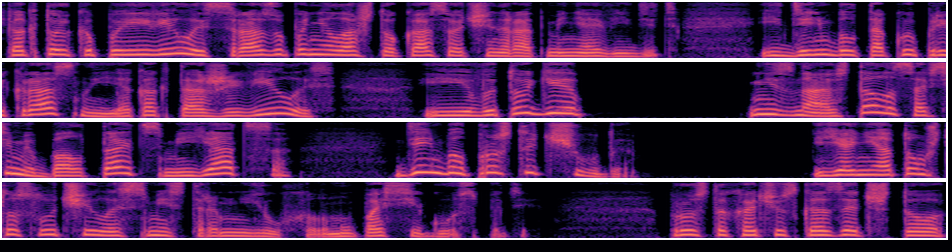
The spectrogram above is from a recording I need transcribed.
Как только появилась, сразу поняла, что Касс очень рад меня видеть. И день был такой прекрасный, я как-то оживилась. И в итоге, не знаю, стала со всеми болтать, смеяться. День был просто чудо. Я не о том, что случилось с мистером Ньюхолом, упаси Господи. Просто хочу сказать, что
